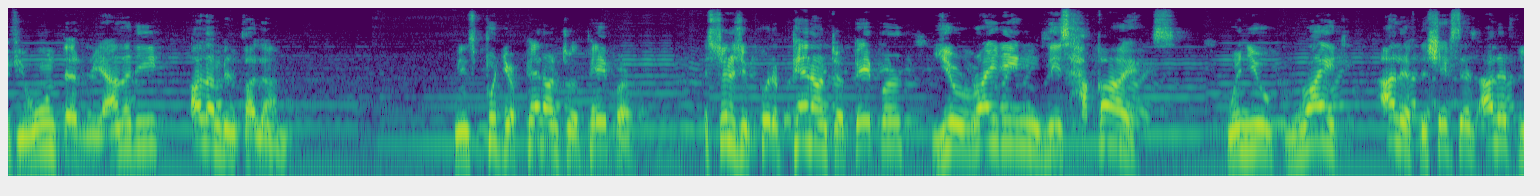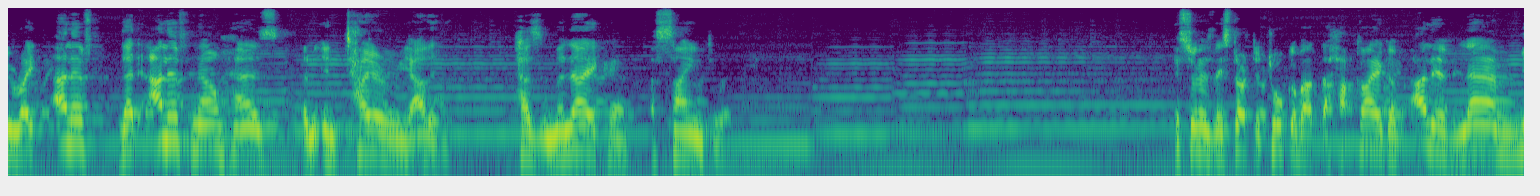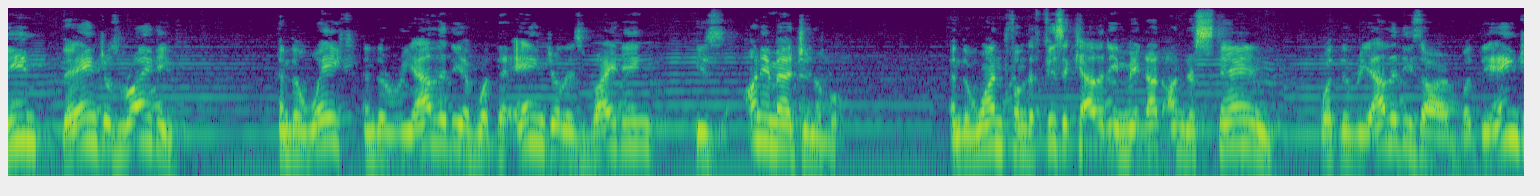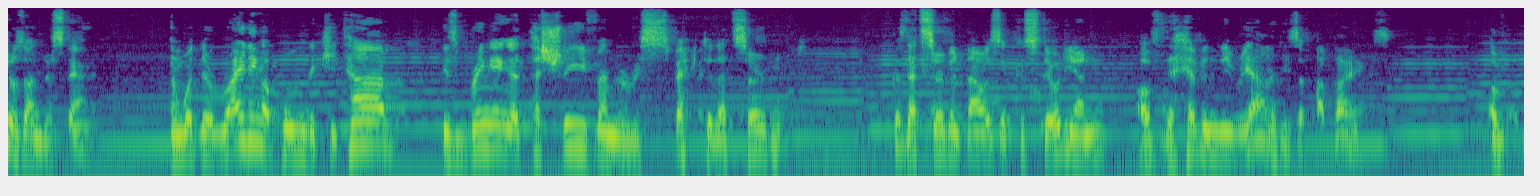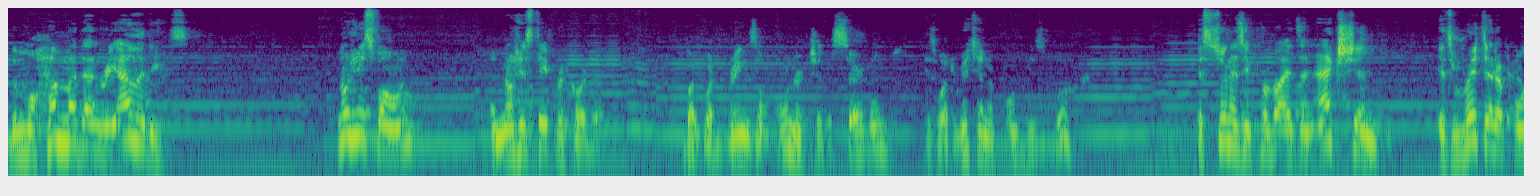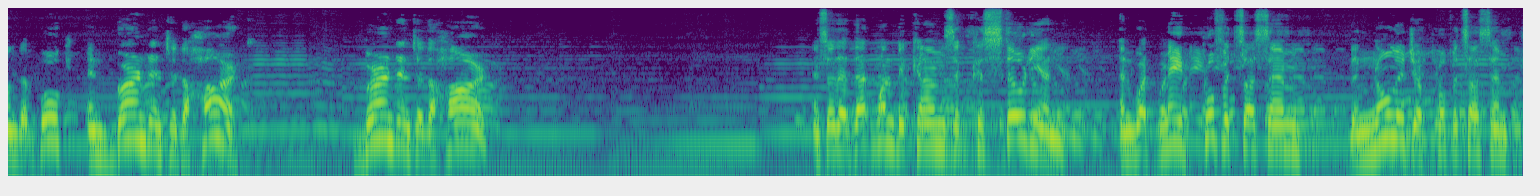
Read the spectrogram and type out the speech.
Want that reality, alam bil qalam means put your pen onto a paper. As soon as you put a pen onto a paper you're writing these haqqaiqs. When you write alif, the shaykh says alif, you write alif, that alif now has an entire reality, has malaika assigned to it. As soon as they start to talk about the haqqaiq of alif, lam, mim, the angel's writing and the weight and the reality of what the angel is writing is unimaginable. And the one from the physicality may not understand what the realities are but the angels understand. And what they're writing upon the kitab is bringing a tashrif and a respect to that servant because that servant now is a custodian of the heavenly realities of haqqaiqs, of the Muhammadan realities. Not his phone and not his tape recorder but what brings an honour to the servant is what written upon his book. As soon as he provides an action it's written upon the book and burned into the heart, burned into the heart and so that that one becomes a custodian and what made Prophet the knowledge of Prophet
